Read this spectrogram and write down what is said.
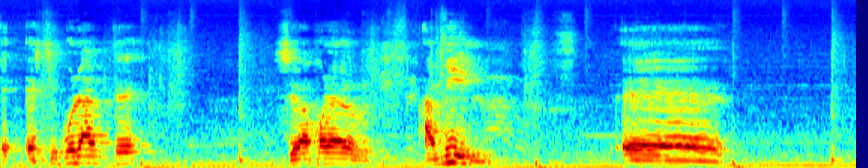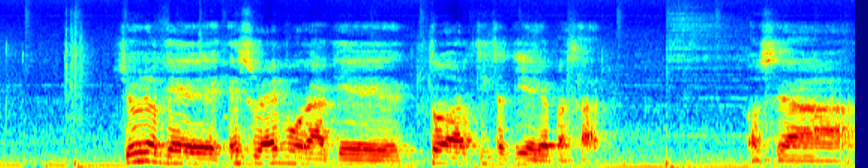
eh, estimulante, se va a poner a mil. Eh, yo creo que es una época que todo artista tiene que pasar. O sea,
